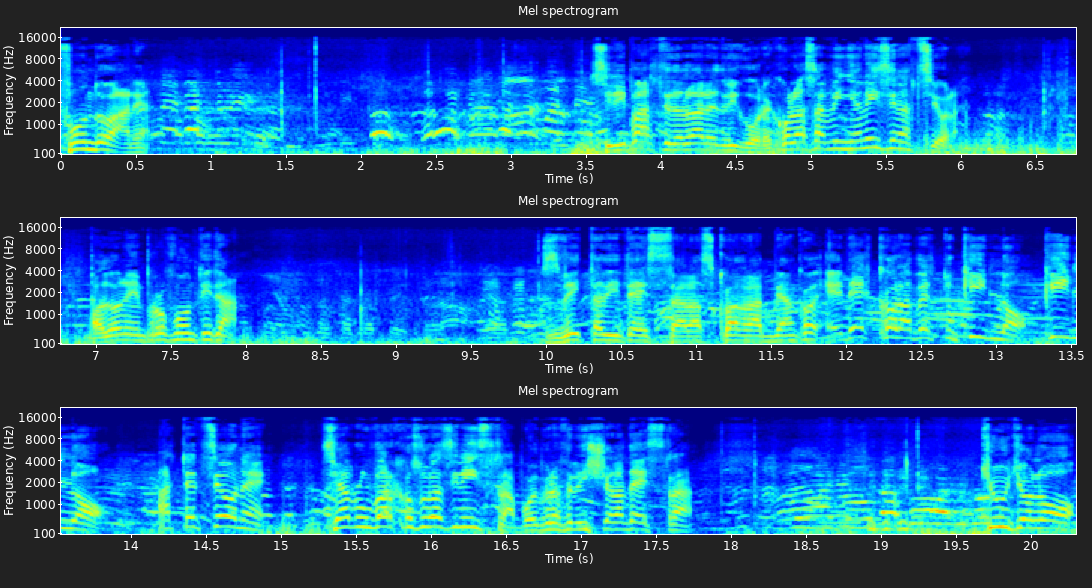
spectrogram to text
fondo area. Si riparte dall'area di rigore con la Savignanese in azione. Pallone in profondità. Svetta di testa la squadra bianco ed eccola per Tuchillo Chillo attenzione si apre un varco sulla sinistra poi preferisce la destra. Chiudiolo.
